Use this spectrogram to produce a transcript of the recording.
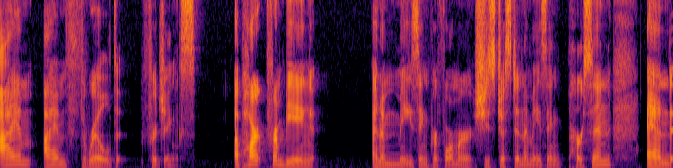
I am I am thrilled for Jinkx. Apart from being an amazing performer, she's just an amazing person and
